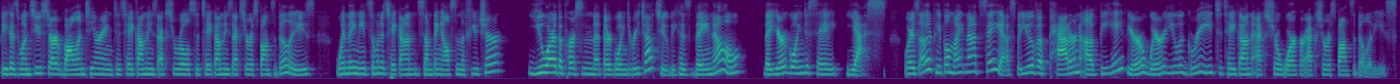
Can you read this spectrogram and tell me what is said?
Because once you start volunteering to take on these extra roles, to take on these extra responsibilities, when they need someone to take on something else in the future, you are the person that they're going to reach out to because they know that you're going to say yes. Whereas other people might not say yes, but you have a pattern of behavior where you agree to take on extra work or extra responsibilities.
